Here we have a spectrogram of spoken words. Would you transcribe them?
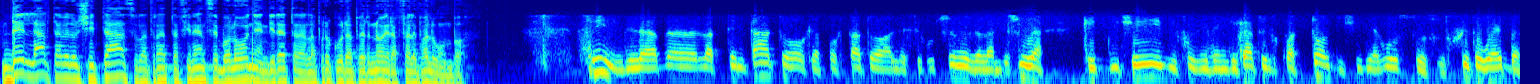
dell'alta velocità sulla tratta Firenze-Bologna in diretta dalla Procura per noi Raffaele Palumbo. Sì, l'attentato che ha portato all'esecuzione della misura che dicevi fu rivendicato il 14 di agosto sul sito web,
